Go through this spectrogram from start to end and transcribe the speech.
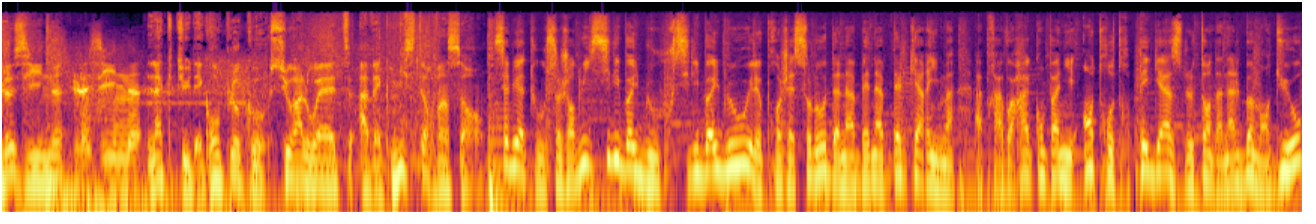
Le Zine, le Zine, l'actu des groupes locaux sur Alouette avec Mister Vincent. Salut à tous, aujourd'hui Silly Boy Blue. Silly Boy Blue est le projet solo d'Anna Ben Abdelkarim. Après avoir accompagné entre autres Pégase le temps d'un album en duo,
